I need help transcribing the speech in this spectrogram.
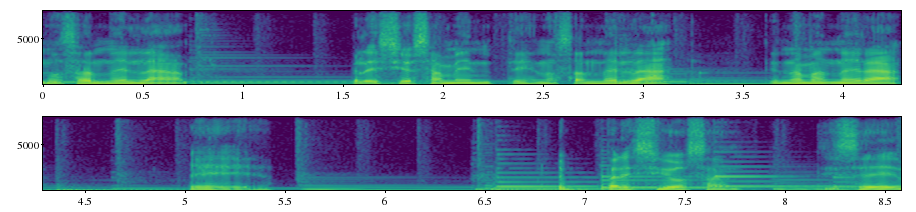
nos anhela preciosamente, nos anhela de una manera eh, preciosa. Dice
